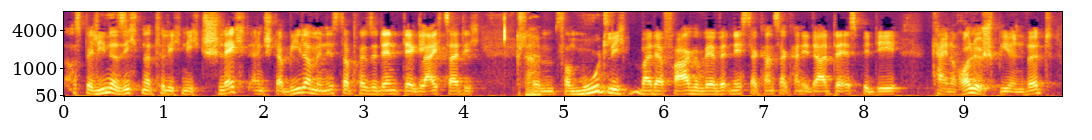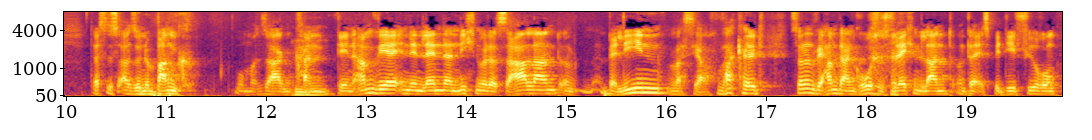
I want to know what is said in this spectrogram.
aus Berliner Sicht natürlich nicht schlecht. Ein stabiler Ministerpräsident, der gleichzeitig ähm, vermutlich bei der Frage, wer wird nächster Kanzlerkandidat der SPD, keine Rolle spielen wird. Das ist also eine Bank wo man sagen kann, mhm. den haben wir in den Ländern nicht nur das Saarland und Berlin, was ja auch wackelt, sondern wir haben da ein großes Flächenland unter SPD-Führung.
